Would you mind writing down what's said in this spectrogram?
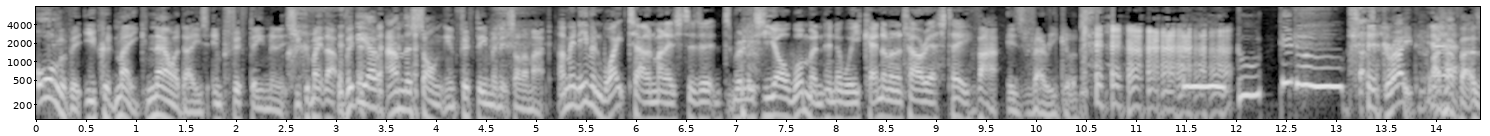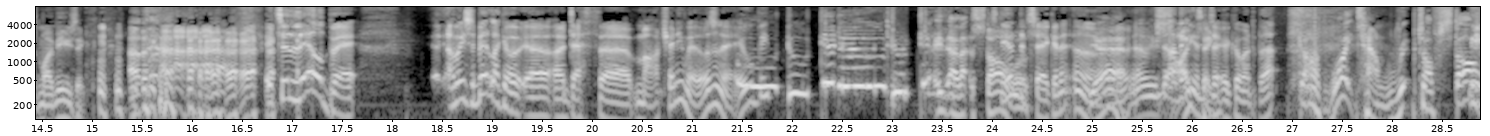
all of it you could make nowadays in 15 minutes. You could make that video and the song in 15 minutes on a Mac. I mean, even White Town managed to, do, to release Your Woman in a weekend on an Atari ST. That is very good. That's great. I'd have that as my music. it's a little bit. I mean, it's a bit like a, a, a death uh, march anyway, though, isn't it? It would be doo, doo, doo. Uh, that's Star the Wars. Undertaker, it? Oh, Yeah, I, mean, I think the. Undertaker come out of that. God, White Town ripped off Star Wars.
